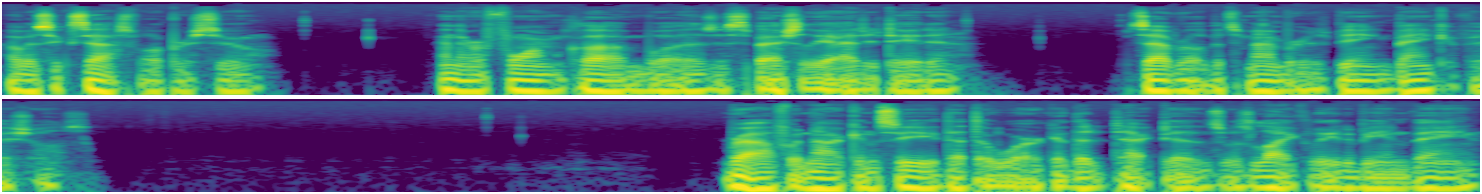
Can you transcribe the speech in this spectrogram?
of a successful pursuit and the Reform Club was especially agitated, several of its members being bank officials. Ralph would not concede that the work of the detectives was likely to be in vain,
